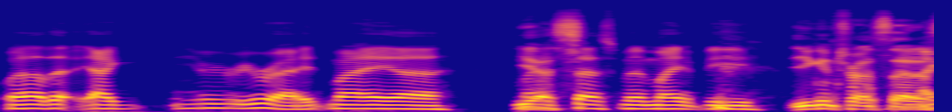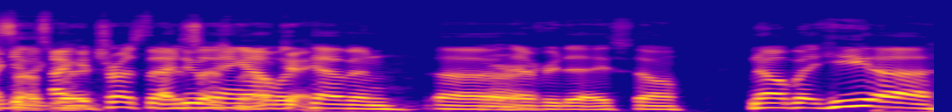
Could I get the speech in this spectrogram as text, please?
Well, that, I, you're, you're right. My, uh, my Yes. assessment might be. You can trust that I can. I can trust that I do hang out okay. with Kevin uh, every day, so no. But he, uh,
